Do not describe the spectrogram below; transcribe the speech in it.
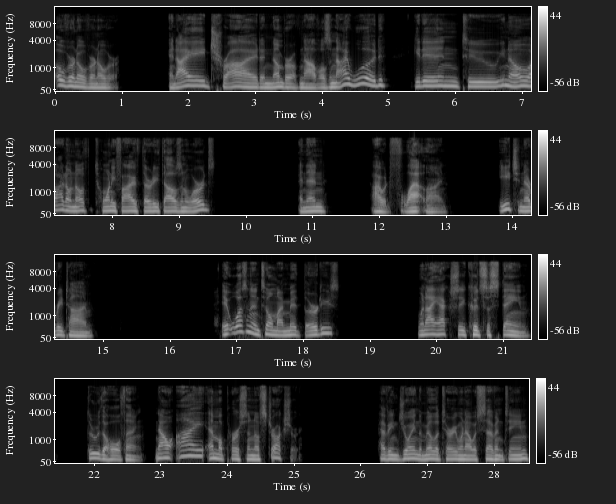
over and over and over. And I tried a number of novels and I would get into, you know, I don't know, 25, 30,000 words. And then I would flatline each and every time. It wasn't until my mid 30s when I actually could sustain through the whole thing. Now, I am a person of structure. Having joined the military when I was 17,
